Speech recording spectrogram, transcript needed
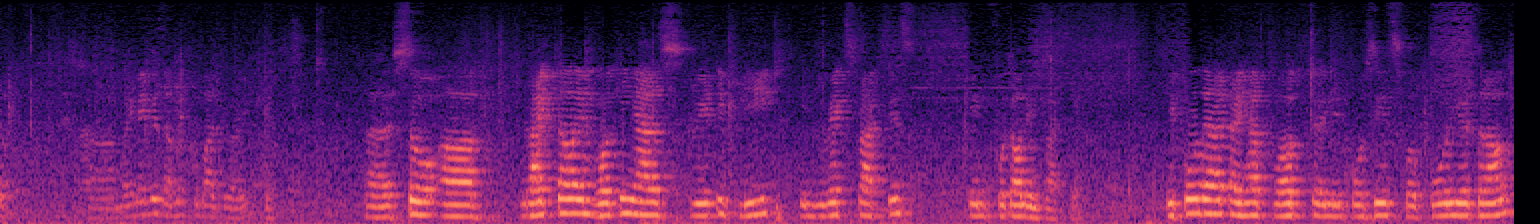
Uh, my name is Amit Kumar Tiwari. Uh, so, uh, right now I'm working as creative lead in UX practice in Photon Interactive. Before that, I have worked in Infosys for four years around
